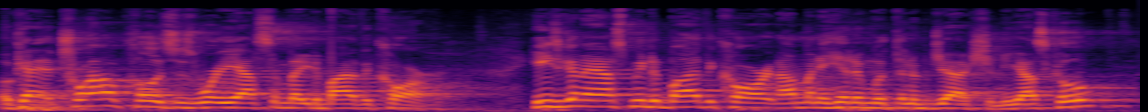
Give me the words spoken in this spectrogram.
Okay, a trial closes where you ask somebody to buy the car. He's going to ask me to buy the car, and I'm going to hit him with an objection. You guys cool?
